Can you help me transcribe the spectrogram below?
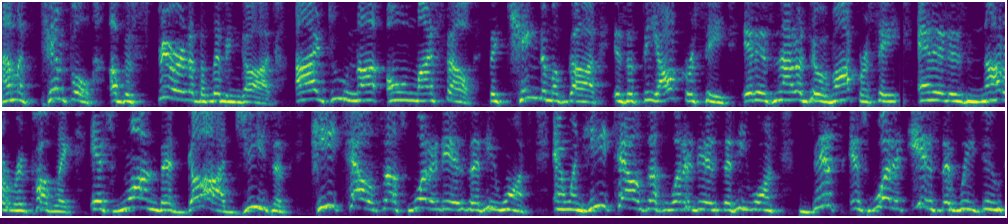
I'm a temple of the spirit of the living God. I do not own myself. The kingdom of God is a theocracy. It is not a democracy and it is not a republic. It's one that God, Jesus, he tells us what it is that he wants. And when he tells us what it is that he wants, this is what it is that we do.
